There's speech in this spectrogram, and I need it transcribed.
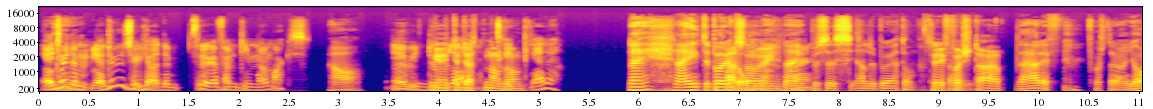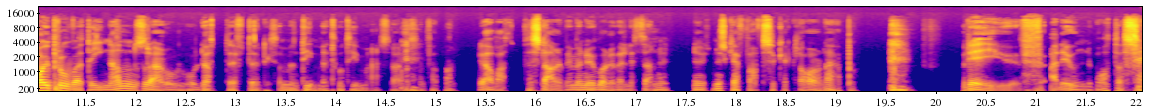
Jag trodde, Mm. jag trodde skulle köra det fyra, fem timmar max. Ja. Nu är vi har inte dött någon gång. Nej, nej, inte börjat Alltså, om. Nej, inte- nej, Nej. precis. Aldrig börjat om. Det är Utan första. Det här är f- första gången. Jag har ju provat det innan och sådär och, och dött efter liksom en timme, två timmar. Sådär, liksom, för att man, jag har varit för slarvig, men nu var det väldigt såhär, nu, nu, nu ska jag fan försöka klara det här på. Och det är ju, ja, det är underbart alltså.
